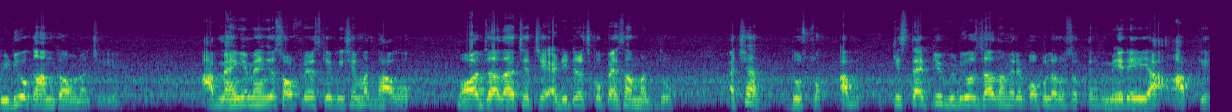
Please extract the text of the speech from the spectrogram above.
वीडियो काम का होना चाहिए। आप महँगे महँगे सॉफ्टवेयर्स के पीछे मत भागो। बहुत ज़्यादा अच्छे अच्छे एडिटर्स को पैसा मत दो। अच्छा दोस्तों, अब किस टाइप के वीडियोस ज़्यादा मेरे पॉपुलर हो सकते हैं? मेरे या आपके?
